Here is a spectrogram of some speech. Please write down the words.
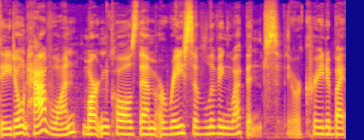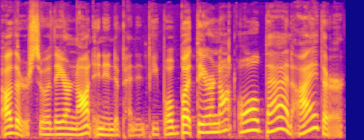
they don't have one. Martin calls them a race of living weapons. They were created by others, so they are not an independent people, but they are not all bad either.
